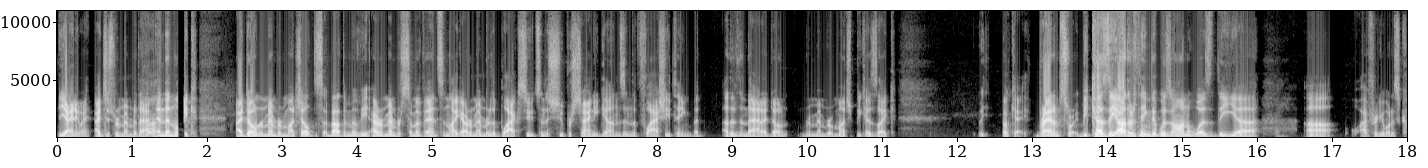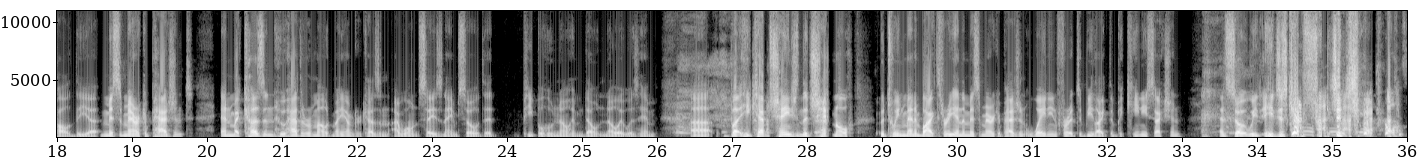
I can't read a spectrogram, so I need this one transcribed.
yeah. Anyway, I just remember that, Huh. and then like. I don't remember much else about the movie. I remember some events and like I remember the black suits and the super shiny guns and the flashy thing, but other than that, I don't remember much because like okay, random story. Because the other thing that was on was the uh uh I forget what it's called, the uh, Miss America pageant and my cousin who had the remote, my younger cousin, I won't say his name so that people who know him don't know it was him. Uh but he kept changing the channel between Men in Black 3 and the Miss America pageant waiting for it to be like the bikini section. And so we he just kept switching channels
